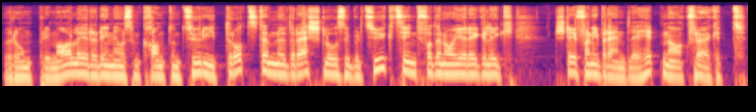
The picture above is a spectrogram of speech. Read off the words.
Warum Primarlehrerinnen aus dem Kanton Zürich trotzdem nicht restlos überzeugt sind von der neuen Regelung, Stefanie Brändle hat nachgefragt.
